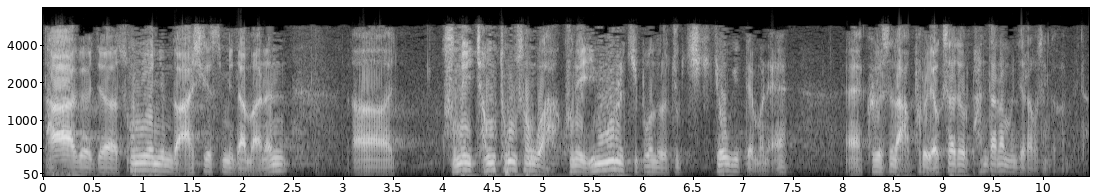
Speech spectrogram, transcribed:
다그저송 의원님도 아시겠습니다만은 어, 군의 정통성과 군의 임무를 기본으로 쭉 지켜오기 때문에 에, 그것은 앞으로 역사적으로 판단할 문제라고 생각합니다.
